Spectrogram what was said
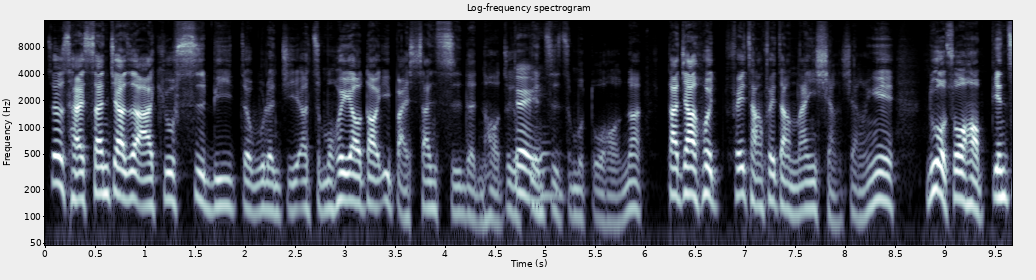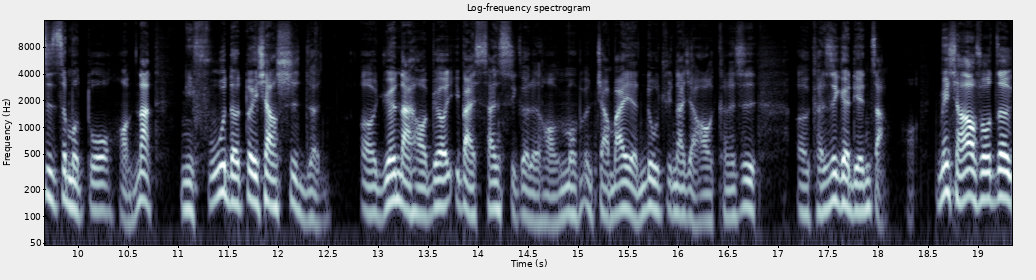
这才三架这 RQ 四 B 的无人机啊，怎么会要到一百三十人哈？这个编制这么多哈，那大家会非常非常难以想象，因为如果说哈编制这么多哈，那你服务的对象是人，呃，原来哈，比如一百三十个人哈，我们讲白点，陆军来讲哈，可能是呃，可能是一个连长哦，没想到说这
